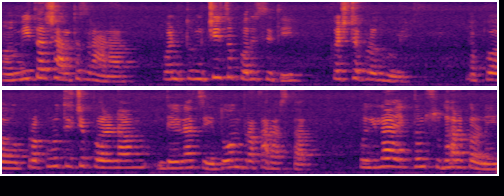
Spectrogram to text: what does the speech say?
मी तर शांतच राहणार पण तुमचीच परिस्थिती कष्टप्रद होईल. प प्रकृतीचे परिणाम देण्याचे दोन प्रकार असतात. पहिला एकदम सुधार करणे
